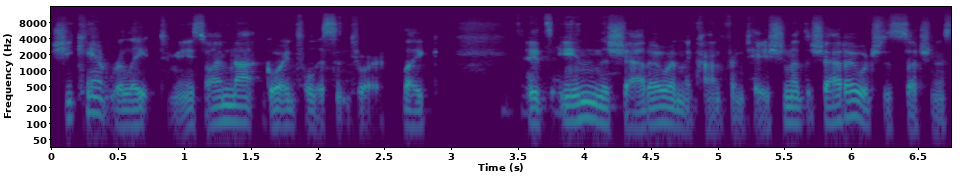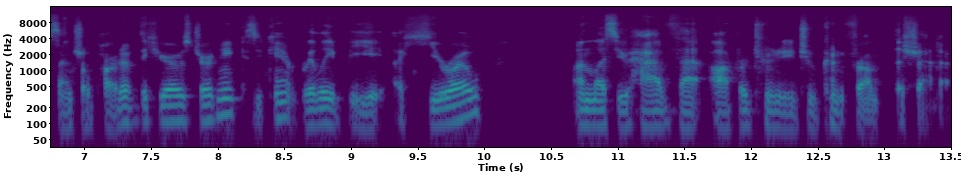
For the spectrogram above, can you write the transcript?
she can't relate to me. So I'm not going to listen to her. Like, exactly. it's in the shadow and the confrontation of the shadow, which is such an essential part of the hero's journey because you can't really be a hero unless you have that opportunity to confront the shadow.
